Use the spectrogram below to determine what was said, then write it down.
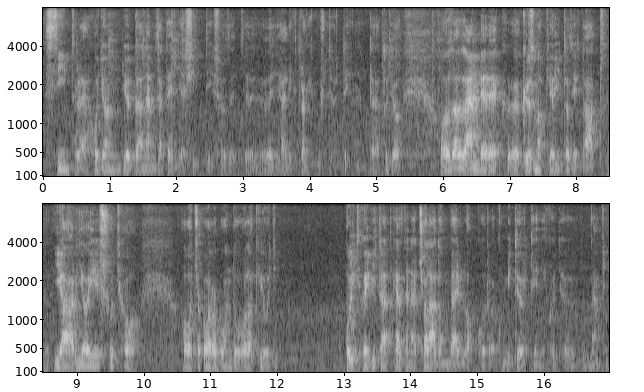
szintre hogyan jött be a nemzetegyesítés, az egy, egy elég tragikus történet. Tehát, hogy a, az, az emberek köznapjait azért átjárja, és hogyha ha csak arra gondol valaki, hogy politikai vitát kezdene a családon belül, akkor, akkor mi történik, hogy nem tud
